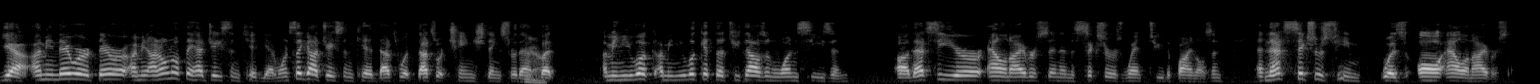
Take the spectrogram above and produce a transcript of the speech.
Yeah, I mean they were they were. I mean I don't know if they had Jason Kidd yet. Once they got Jason Kidd, that's what that's what changed things for them. Yeah. But I mean you look I mean you look at the 2001 season. Uh, that's the year Allen Iverson and the Sixers went to the finals, and and that Sixers team was all Allen Iverson.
